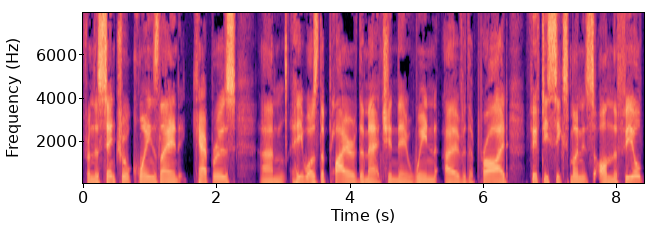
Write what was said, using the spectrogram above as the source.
from the Central Queensland Capras. Um, he was the player of the match in their win over the Pride. 56 minutes on the field.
